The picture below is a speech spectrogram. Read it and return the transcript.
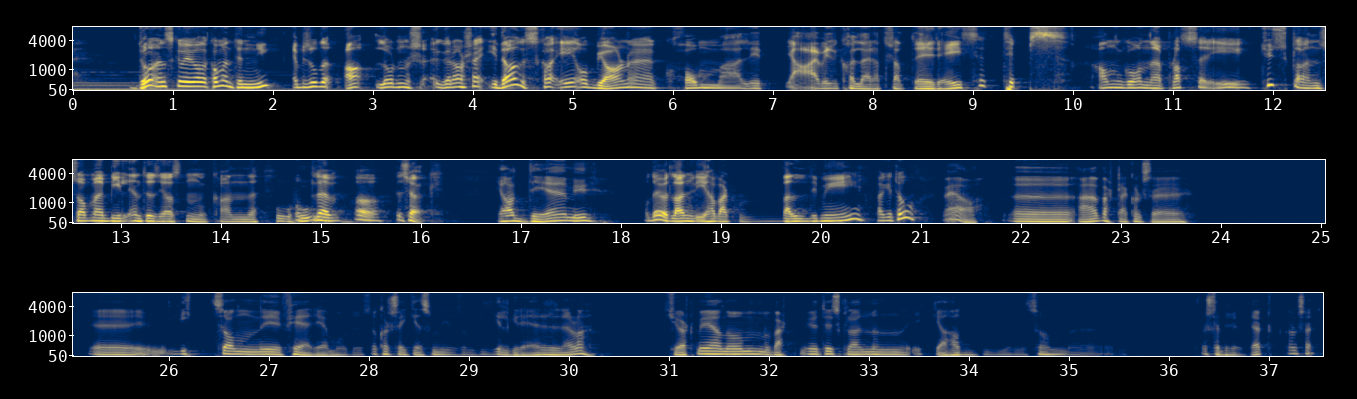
Da ønsker vi velkommen til en ny episode av Lordens garasje. I dag skal jeg og Bjarne komme litt, ja, jeg vil kalle det rett og slett reisetips angående plasser i Tyskland som bilentusiasten kan oppleve og besøke. Ja, det er mye. Og det er jo et land vi har vært veldig mye i, begge to. Ja. Uh, jeg har vært der kanskje uh, litt sånn i feriemodus, og kanskje ikke så mye som bilgreier heller, da. Kjørt mye gjennom, vært mye i Tyskland, men ikke hatt bil som uh, førsteprioritert, kanskje.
